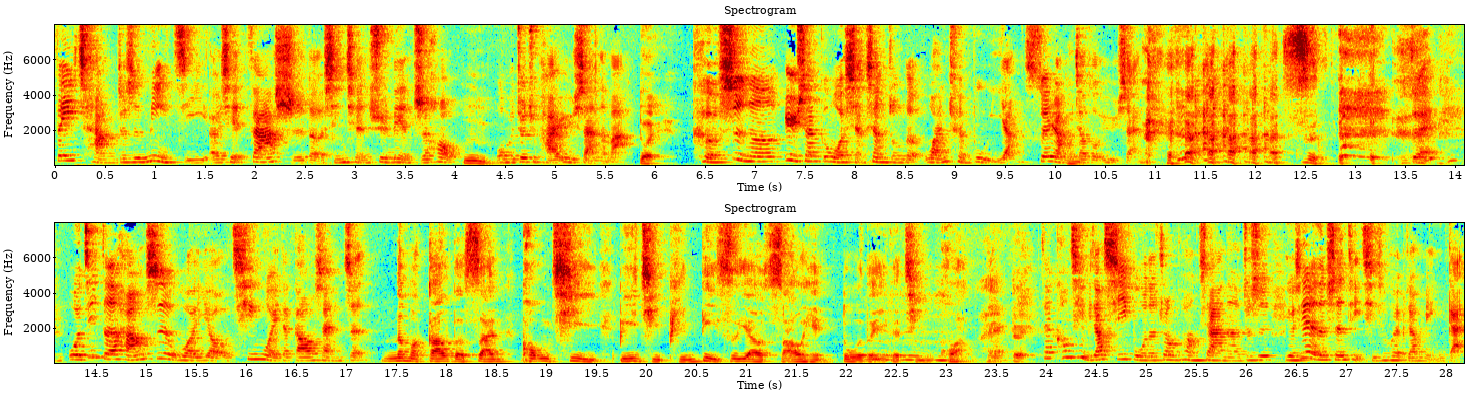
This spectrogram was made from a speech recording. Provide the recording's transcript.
非常就是密集而且扎实的行前训练之后，嗯，我们就去爬玉山了嘛。对。可是呢，玉山跟我想象中的完全不一样。虽然我叫做玉山，嗯、是，对，我记得好像是我有轻微的高山症。那么高的山，空气比起平地是要少很多的一个情况。嗯嗯嗯、对，对，在空气比较稀薄的状况下呢，就是有些人的身体其实会比较敏感，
